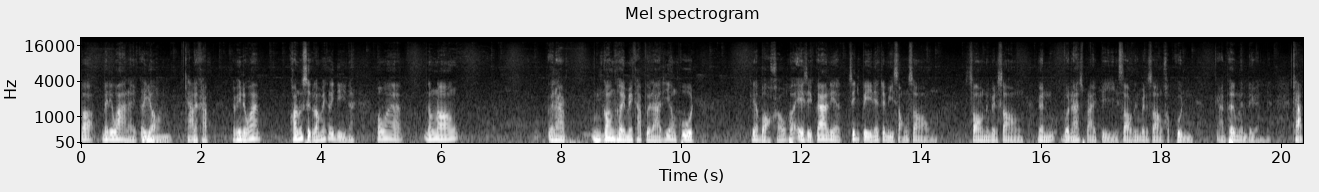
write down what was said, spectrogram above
ก็ไม่ได้ว่าอะไรก็ยอมครับนะครับแต่เพียงแต่ว่าความรู้สึกเราไม่ค่อยดีนะ เพราะว่าน้องๆ เวลาคุณก้องเคยไหมครับ เวลาที่ต้องพูด ที่จะบอกเขาเพราะ A19 เนี่ยสิ้นปีเนี่ยจะมีสองซองซองหนึ่งเป็นซอง เงินโบนัสปลายปีซองหนึ่งเป็นซองขอบคุณการเพิ่มเงินเดือนครับ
